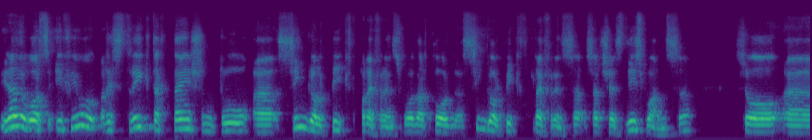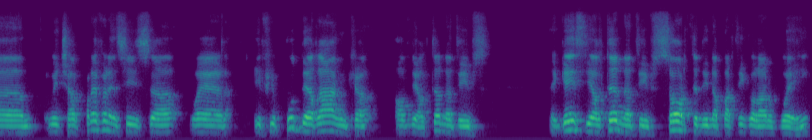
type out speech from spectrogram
in other words, if you restrict attention to a single peaked preference, what are called single peaked preference, such as these ones, so um, which are preferences uh, where if you put the rank of the alternatives against the alternatives sorted in a particular way,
